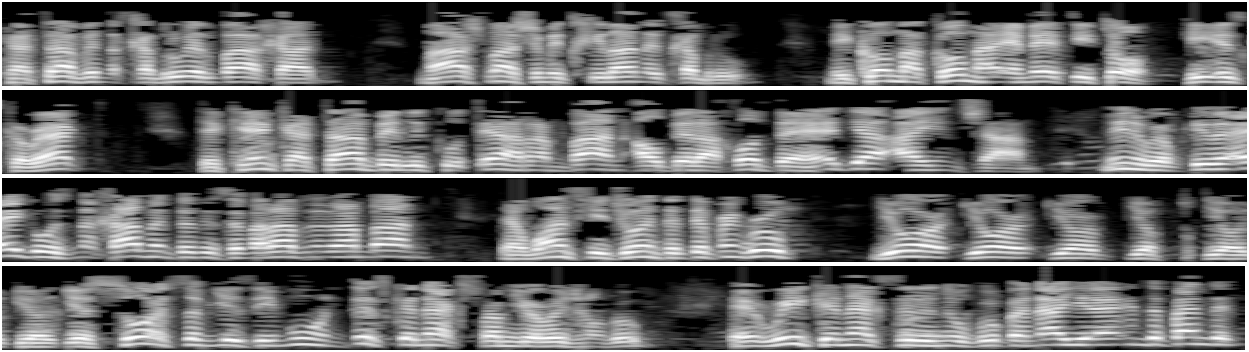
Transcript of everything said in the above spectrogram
כתב ונתחברו אל באחד. משמע שמתחילה נתחברו. מכל מקום האמת איתו. He is correct. Teken kata belikutei Ramban al berachot behedya ayin sham. Meaning, Rav Kiva Eger is mechaven to the Sevarav and Ramban that once you join the different group, your your your your your your, your source of yizimun disconnects from your original group. It reconnects to the new group, and now you're independent.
